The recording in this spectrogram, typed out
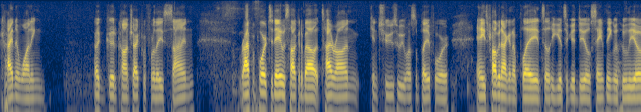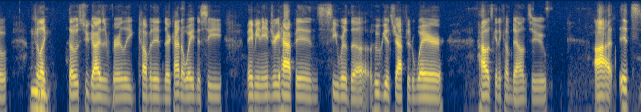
kind of wanting a good contract before they sign. Rapoport today was talking about Tyrann can choose who he wants to play for, and he's probably not going to play until he gets a good deal. Same thing with Julio. I feel mm-hmm. like those two guys are very coveted. They're kind of waiting to see maybe an injury happens, see where the who gets drafted where, how it's going to come down to. Uh, it's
